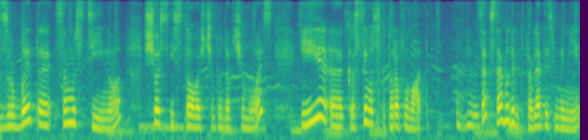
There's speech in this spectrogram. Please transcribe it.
зробити самостійно щось із того, що ми навчимось, і красиво сфотографувати. Це все буде відправлятись мені,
